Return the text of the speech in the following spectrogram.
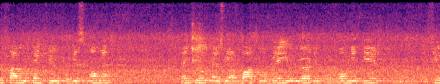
Heavenly Father, we thank you for this moment. Thank you as we are about to obey your word and perform it here. A few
